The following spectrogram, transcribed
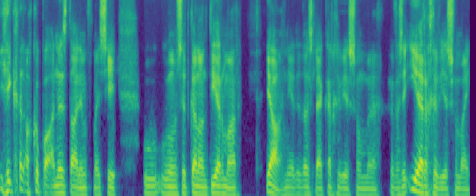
jy kan ook op 'n ander stadium vir my sê hoe hoe ons dit kan hanteer maar ja, nee, dit was lekker geweest om uh, dit was 'n eer geweest vir my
